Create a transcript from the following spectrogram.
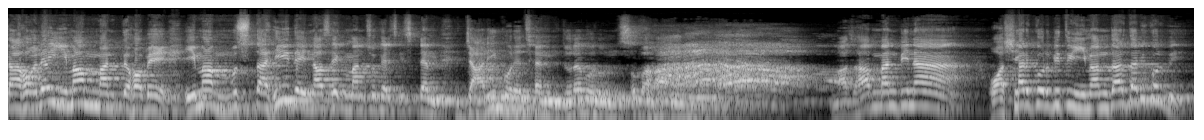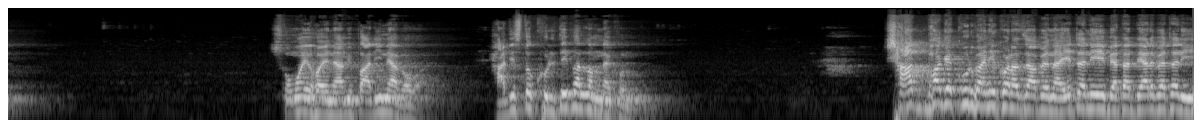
তাহলে ইমাম মানতে হবে। ইমাম মুস্তাহিদ এই নাসেক মানসুকের সিস্টেম জারি করেছেন। জোরে বলুন মাঝহাব মানবি না, অস্বীকার করবি, তুই ইমানদার দাবি করবি? সময় হয় না, আমি পারি না বাবা। হাদিস তো খুলতেই পারলাম না এখন। সাত ভাগে কুরবানি করা যাবে না, এটা নিয়ে বেটা দেড় ব্যাটারি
